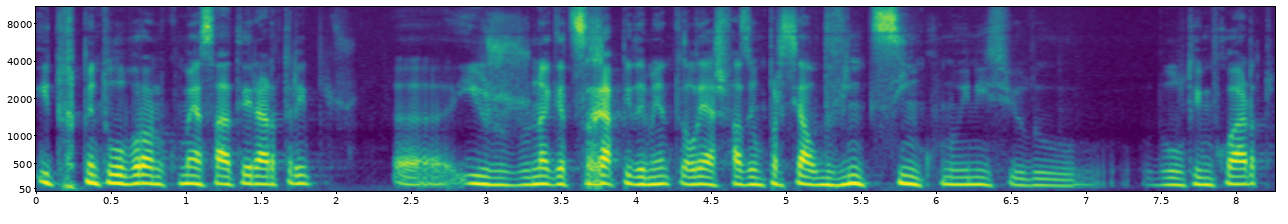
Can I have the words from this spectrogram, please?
e de repente o LeBron começa a tirar triplos uh, e os Nuggets rapidamente, aliás, fazem um parcial de 25 no início do, do último quarto.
